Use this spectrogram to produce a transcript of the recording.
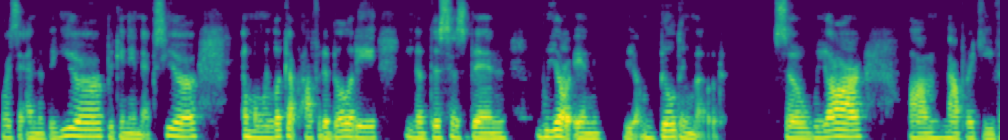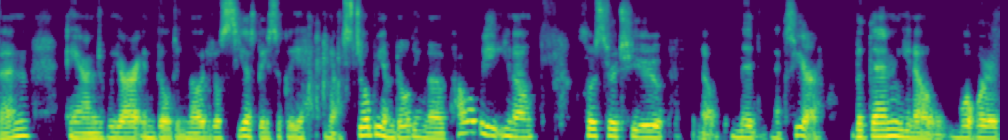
towards the end of the year, beginning next year. And when we look at profitability, you know, this has been, we are in, you know, building mode. So we are um, not break even and we are in building mode. You'll see us basically, you know, still be in building mode, probably, you know, closer to, you know, mid next year. But then, you know, what we're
